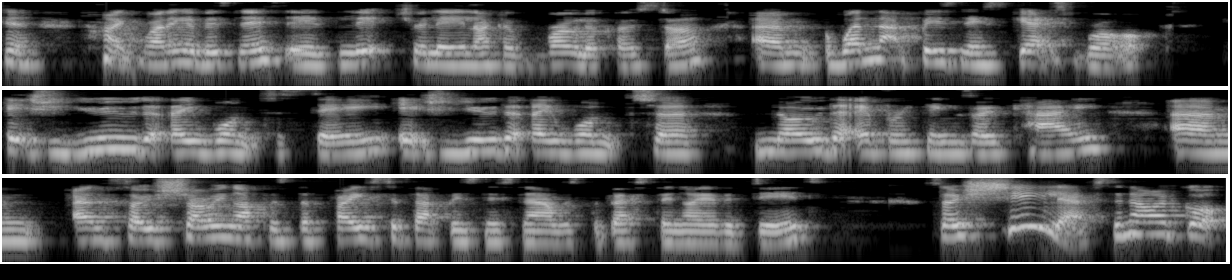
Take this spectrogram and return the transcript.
like running a business is literally like a roller coaster. Um, when that business gets rocked, it's you that they want to see. It's you that they want to know that everything's okay. Um, and so showing up as the face of that business now was the best thing I ever did. So she left. So now I've got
